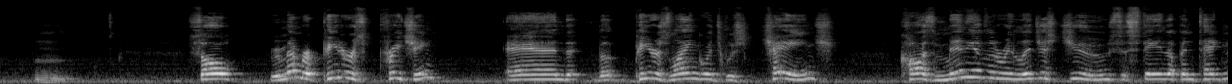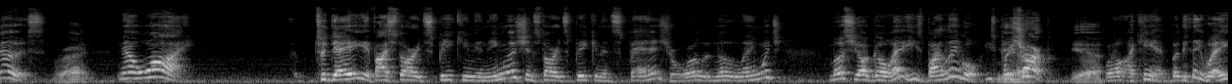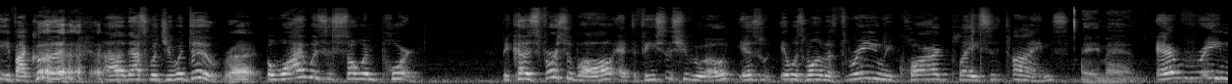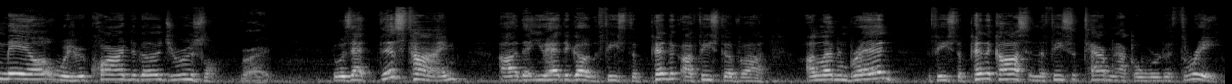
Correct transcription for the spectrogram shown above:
So remember, Peter's preaching, and the Peter's language was changed, caused many of the religious Jews to stand up and take notice. Right. Now, why? Today, if I started speaking in English and started speaking in Spanish or well, another language, most of y'all go, "Hey, he's bilingual. He's pretty Yeah. sharp." Yeah. Well, I can't, but anyway, if I could, uh, that's what you would do. Right. But why was this so important? Because first of all, at the Feast of Shavuot, is it was one of the three required places times Amen. every male was required to go to Jerusalem. Right. It was at this time uh, that you had to go. The feast of Pente- uh, feast of uh, unleavened bread, the feast of Pentecost, and the feast of Tabernacle were the three.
